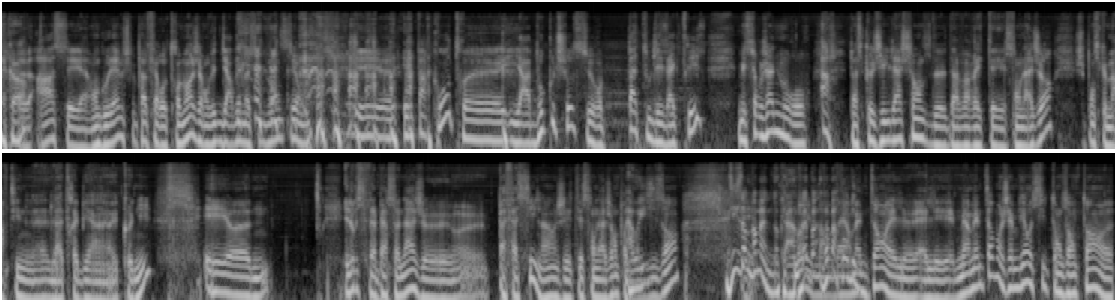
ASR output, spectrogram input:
D'accord. Euh, A, c'est à Angoulême, je peux pas faire autrement, j'ai envie de garder ma subvention. et, euh, et par contre, euh, il y a beaucoup de choses sur pas toutes les actrices, mais sur Jeanne Moreau. Ah. Parce que j'ai eu la chance d'avoir été son agent. Je pense que Martine l'a très bien connu. Et euh, et donc c'est un personnage euh, pas facile. Hein. J'ai été son agent pendant Ah oui. dix ans. 10 ans quand même, donc un vrai, Oui, non, vrai mais en même temps, elle, elle est. Mais en même temps, moi, j'aime bien aussi de temps en temps euh,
